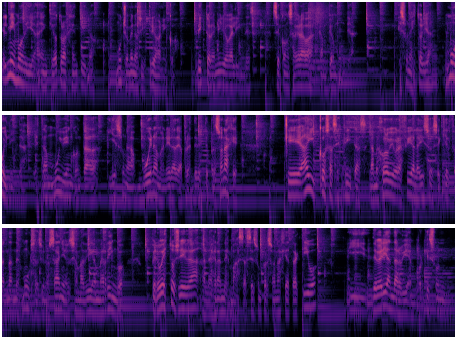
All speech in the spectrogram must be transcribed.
El mismo día en que otro argentino, mucho menos histriónico, Víctor Emilio Galíndez, se consagraba campeón mundial. Es una historia muy linda, está muy bien contada y es una buena manera de aprender este personaje, que hay cosas escritas. La mejor biografía la hizo Ezequiel Fernández Mursa hace unos años, se llama Díganme Ringo, pero esto llega a las grandes masas. Es un personaje atractivo y debería andar bien, porque es un,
